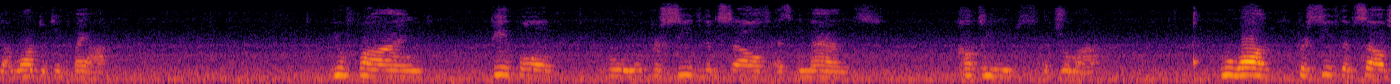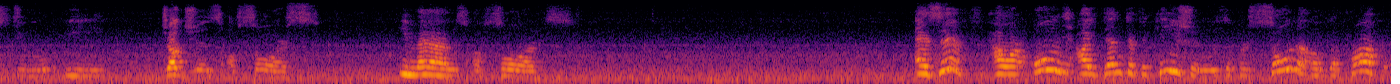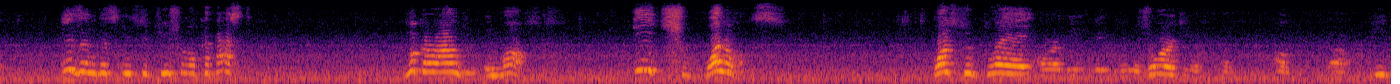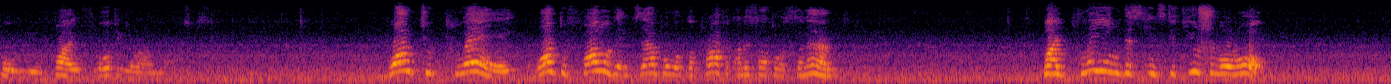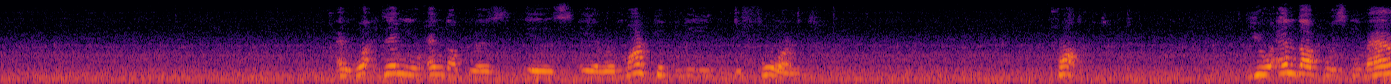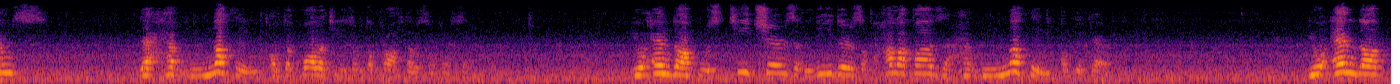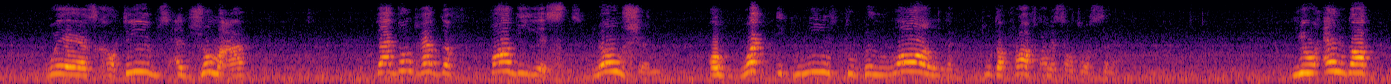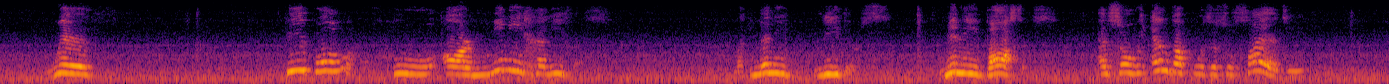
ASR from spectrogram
that want to take bay'ah. You find people who perceive themselves as imams, khatibs at Jum'ah, who want perceive themselves to be judges of sorts, imams of sorts, as if our only identification with the persona of the Prophet is in this institutional capacity. Look around you in mosques. Each one of us wants to play, or the, the, the majority of, of, of uh, people you find floating around mosques, want to play, want to follow the example of the Prophet ﷺ by playing this institutional role. And what then you end up with is a remarkably deformed product. You end up with imams that have nothing of the qualities of the Prophet. You end up with teachers and leaders of halaqas that have nothing of the character. You end up with khatibs at Jum'ah that don't have the foggiest notion of what it means to belong to the Prophet ﷺ. you end up with people who are mini khalifas, like many leaders, many bosses. And so we end up with a society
